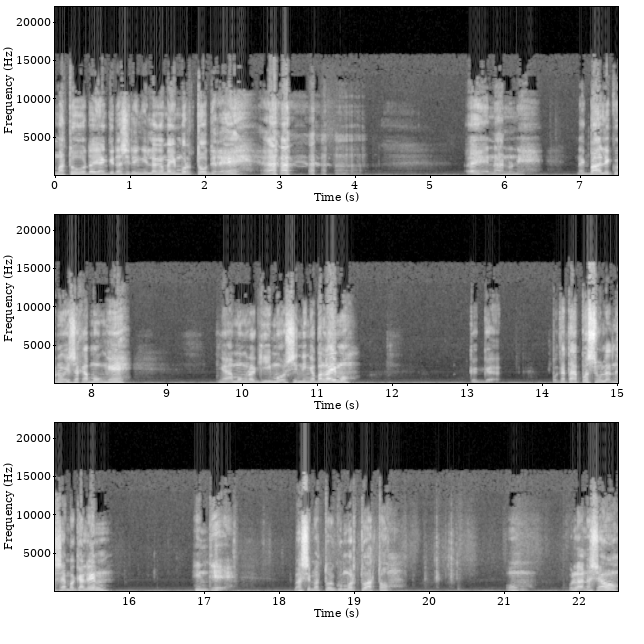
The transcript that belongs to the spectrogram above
Matuod ay ang ginasiling nila nga may murto dire. ay, nano ni. Nagbalik ko nung isa ka munghe. Nga among naghimo sini nga balay mo. Kag, pagkatapos wala na siya magalin. Hindi. Basi matuod ko murto ato. Oh, wala na siya oh.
